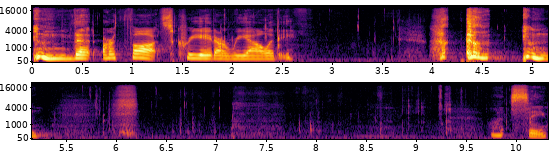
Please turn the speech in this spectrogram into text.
that our thoughts create our reality. Let's see.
